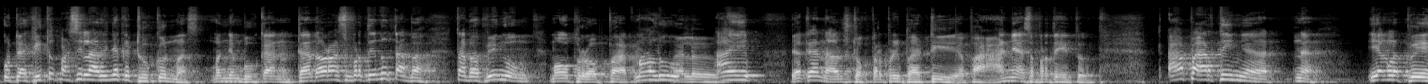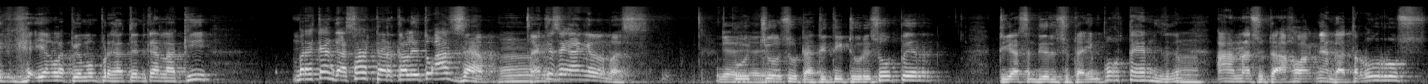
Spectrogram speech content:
Udah gitu pasti larinya ke dukun mas menyembuhkan. Dan orang seperti itu tambah tambah bingung. Mau berobat malu, Malu. aib. Ya kan harus dokter pribadi. Ya banyak seperti itu. Apa artinya? Nah yang lebih yang lebih memprihatinkan lagi mereka nggak sadar kalau itu azab. Nah, itu saya ngangil mas. Ya, Bojo sudah ditiduri sopir, dia sendiri sudah impoten gitu kan, anak sudah akhlaknya nggak terurus,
